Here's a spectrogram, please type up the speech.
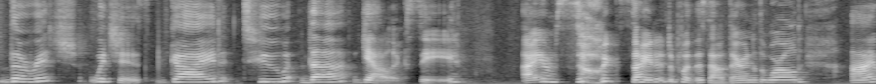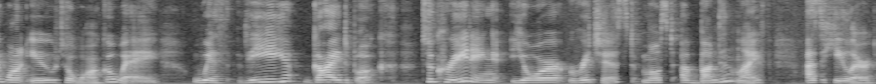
The Rich Witch's Guide to the Galaxy. I am so excited to put this out there into the world. I want you to walk away with the guidebook to creating your richest, most abundant life as a healer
